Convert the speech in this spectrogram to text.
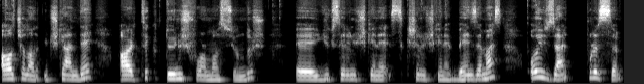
Alçalan üçgende artık dönüş formasyonudur. Eee, yükselen üçgene, sıkışan üçgene benzemez. O yüzden burası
